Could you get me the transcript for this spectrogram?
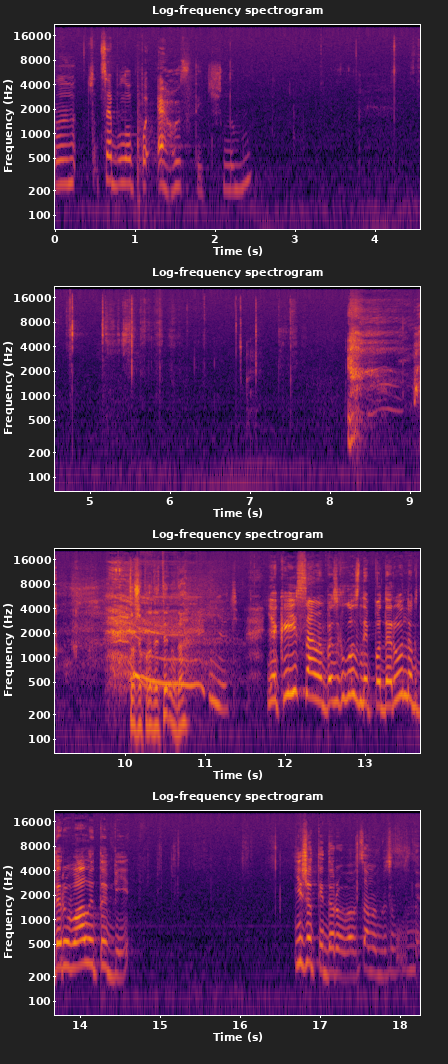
Ну, Це було по егостичному. Теж про дитину, так? Да? Який саме безглуздий подарунок дарували тобі? І що ти дарував саме безглуздий?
